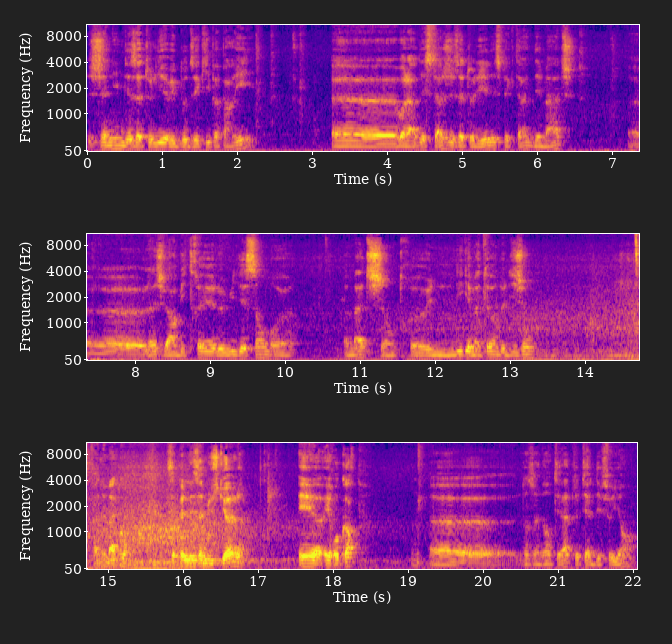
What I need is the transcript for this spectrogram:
J'anime des ateliers avec d'autres équipes à Paris. Euh, voilà, des stages, des ateliers, des spectacles, des matchs. Euh, là, je vais arbitrer le 8 décembre euh, un match entre une ligue amateur de Dijon, enfin de Mâcon, qui s'appelle les Amuse-Gueules, et euh, Hérocorp, euh, dans un grand théâtre, le théâtre des Feuillants.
